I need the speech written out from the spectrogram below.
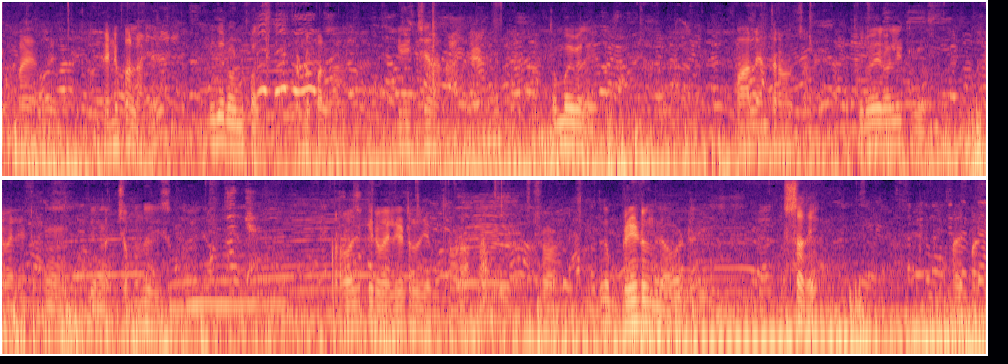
తొంభై ఐదు. ఎన్ని పళ్ళు అండి? ఇది రెండు పది రెండు పళ్ళ? ఇది ఇచ్చేదన్నా? రేటు తొంభై వేలు పాలు ఎంత రావచ్చు ఇరవై ఇరవై లీటర్లు. ఇరవై లీటర్లు. కొంచెం ముందు తీసుకున్నాం రోజుకి ఇరవై లీటర్లు చెప్తున్నాడు అన్న చూడండి. ఇది బ్రీడ్ ఉంది కాబట్టి. వస్తుంది. పది పది.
